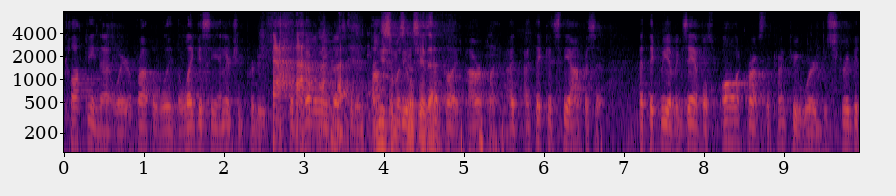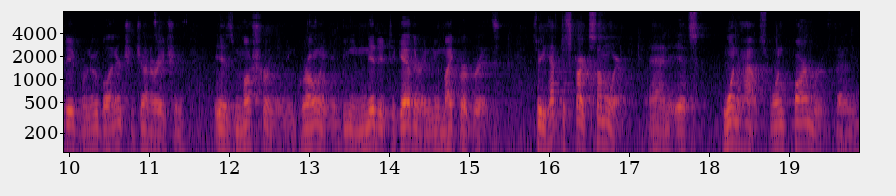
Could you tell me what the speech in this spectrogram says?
talking that way are probably the legacy energy producers that are heavily invested in fossil someone was gonna fuels say and that. centralized power plant. I, I think it's the opposite. I think we have examples all across the country where distributed renewable energy generation is mushrooming and growing and being knitted together in new microgrids. So you have to start somewhere, and it's one house, one farm roof, and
